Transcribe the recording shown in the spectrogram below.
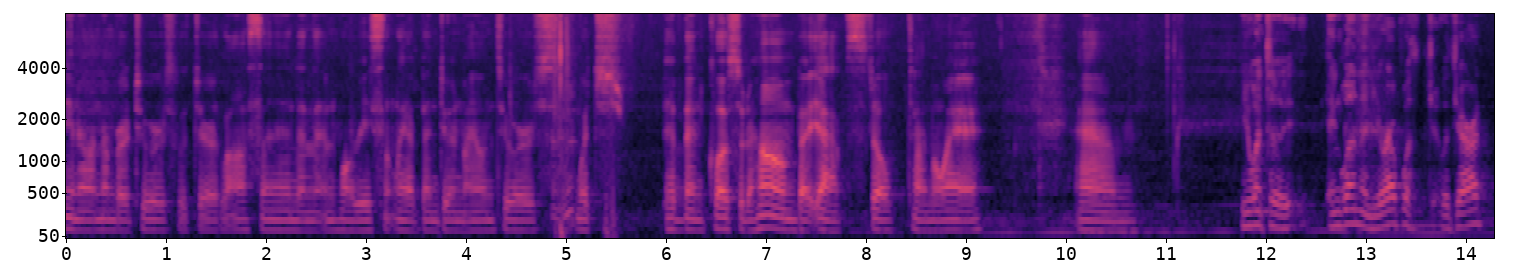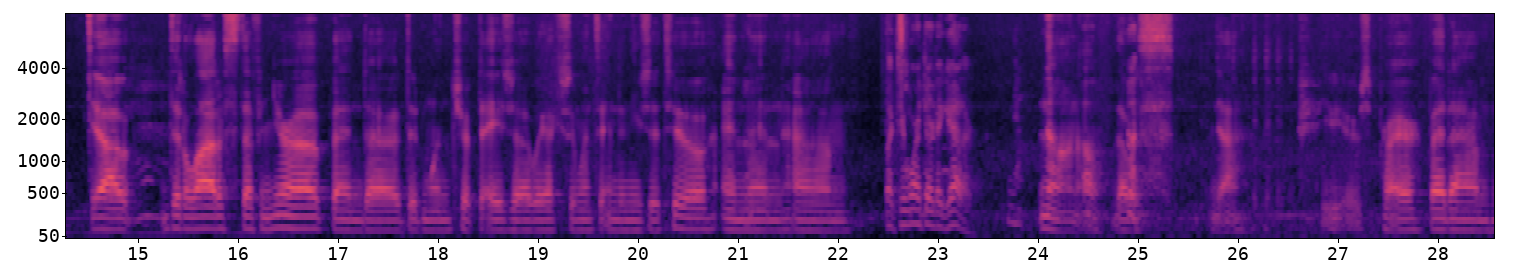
you know, a number of tours with Jarrod Lawson, and then more recently I've been doing my own tours, which have been closer to home, but yeah, still time away. Um, You went to England and Europe with with Jarrod. Yeah, I did a lot of stuff in Europe and uh, did one trip to Asia. We actually went to Indonesia too, and then, um, But you weren't there together. No. No, no, Oh. that was yeah, a few years prior. But um,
